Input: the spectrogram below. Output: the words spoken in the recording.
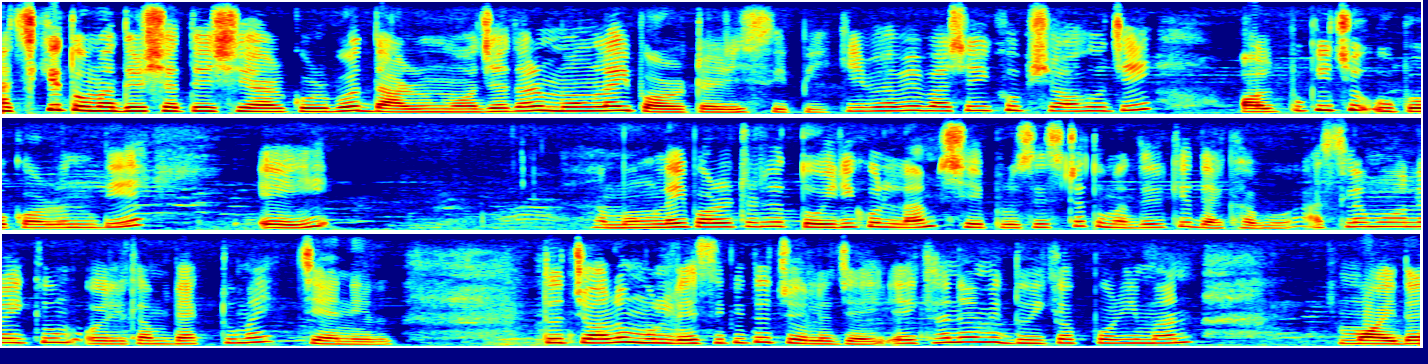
আজকে তোমাদের সাথে শেয়ার করব দারুণ মজাদার মোংলাই পরোটা রেসিপি কীভাবে বাসায় খুব সহজেই অল্প কিছু উপকরণ দিয়ে এই মোংলাই পরোটাটা তৈরি করলাম, সেই প্রসেসটা তোমাদেরকে দেখাবো। আসসালামু আলাইকুম welcome back to my channel তো চলো মূল রেসিপিতে চলে যাই। এখানে আমি দুই কাপ পরিমাণ ময়দা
